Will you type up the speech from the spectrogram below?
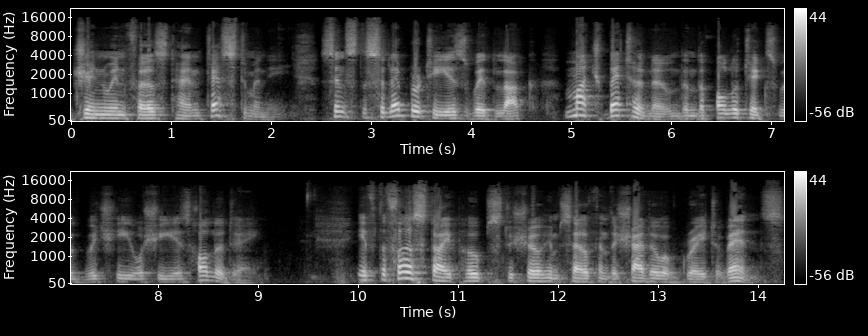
genuine first hand testimony, since the celebrity is, with luck, much better known than the politics with which he or she is holidaying. If the first type hopes to show himself in the shadow of great events,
